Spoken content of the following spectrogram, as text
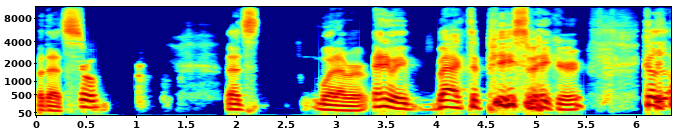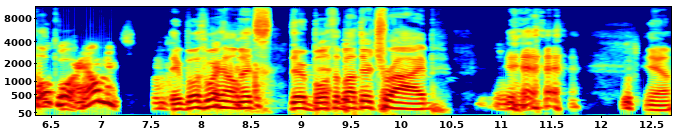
But that's True. that's whatever. Anyway, back to Peacemaker because They both wore helmets. they both wear helmets. They're both about their tribe. Mhm. yeah.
